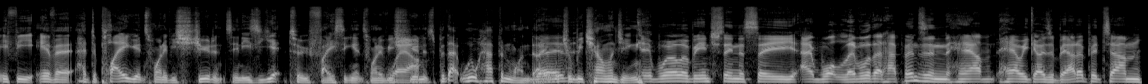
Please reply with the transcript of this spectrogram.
if he ever had to play against one of his students, and he's yet to face against one of his wow. students. But that will happen one day, which will be challenging. It will. It'll be interesting to see at what level that happens and how how he goes about it. But um,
